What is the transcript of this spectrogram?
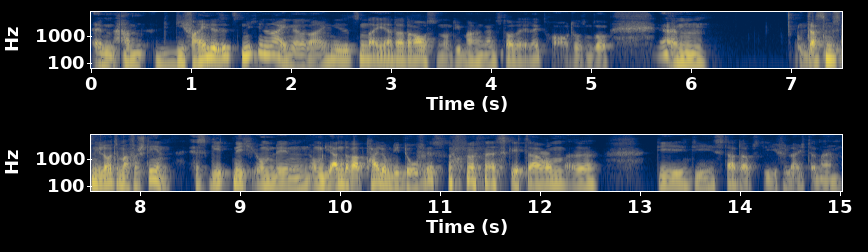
ähm, haben die Feinde sitzen nicht in den eigenen Reihen, die sitzen da eher da draußen und die machen ganz tolle Elektroautos und so. Ja. Ähm, das müssen die Leute mal verstehen. Es geht nicht um den, um die andere Abteilung, die doof ist, sondern es geht darum, äh, die, die Startups, die vielleicht an einem,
